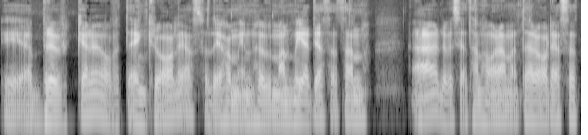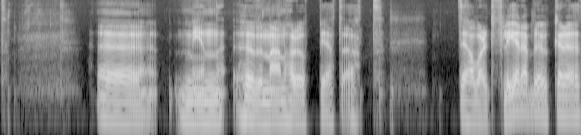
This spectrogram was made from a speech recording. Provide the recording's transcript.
är brukare av ett enkroalias och det har min huvudman medgett att han är, det vill säga att han har använt det här aliaset. Eh, min huvudman har uppgett att det har varit flera brukare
